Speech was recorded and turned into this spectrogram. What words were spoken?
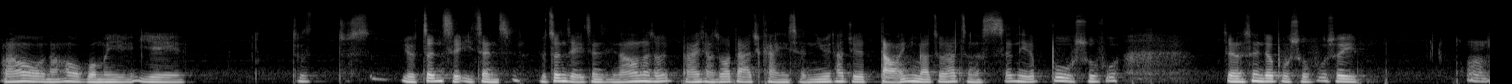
然后，然后我们也也，就是就是有争执一阵子，有争执一阵子，然后那时候本来想说带他去看医生，因为他觉得打完疫苗之后，他整个身体都不舒服，整个身体都不舒服，所以。嗯，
